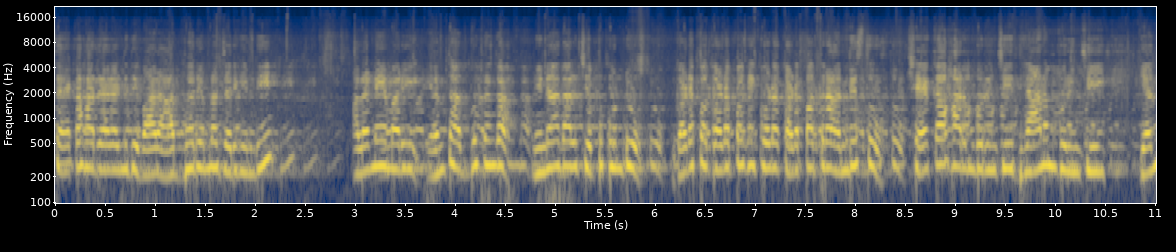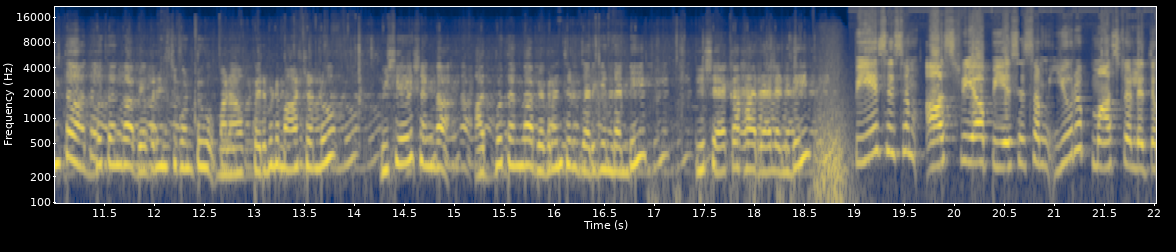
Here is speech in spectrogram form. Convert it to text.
శాకాహార ర్యాలీ అనేది వారి ఆధ్వర్యంలో జరిగింది. అలానే మరి ఎంత అద్భుతంగా నినాదాలు చెప్పుకుంటూ గడప గడపకి కూడా కడపత్ర అందిస్తూ శాకాహారం గురించి ధ్యానం గురించి ఎంతో అద్భుతంగా వివరించుకుంటూ మన పెరుమిడి మాస్టర్లు విశేషంగా అద్భుతంగా వివరించడం జరిగిందండి. ఈ శాకాహార ర్యాలీ అనేది పిఎస్ఎస్ఎం ఆస్ట్రియా పిఎస్ఎస్ఎం యూరప్ మాస్టర్లతో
